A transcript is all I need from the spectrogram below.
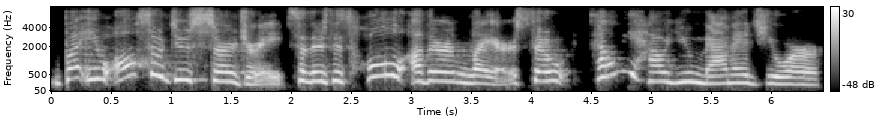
but you also do surgery. So there's this whole other layer. So tell me how you manage your,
